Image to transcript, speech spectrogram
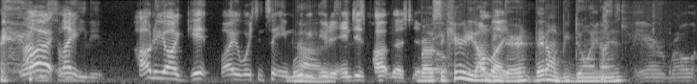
I'd Why? so like, heated. How do y'all get fireworks into a movie Nah, theater and just pop that shit, bro, bro? security don't I'm be like- there. They don't be doing I nothing. don't care, bro.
